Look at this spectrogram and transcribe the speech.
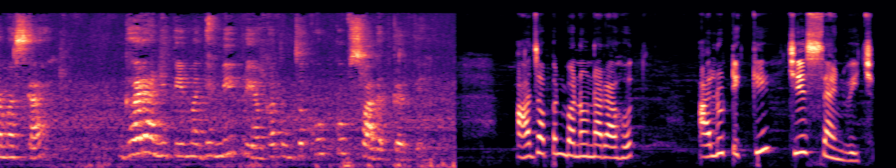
नमस्कार. घर आणि टीमध्ये मी प्रियंका तुमचं खूप खूप स्वागत करते. आज आपण बनवणार आहोत आलू टिक्की चीज सँडविच.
